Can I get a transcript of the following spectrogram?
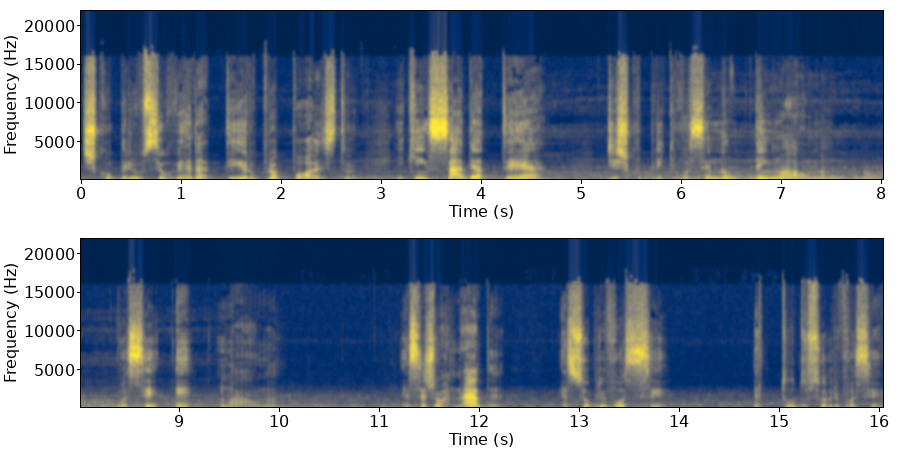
descobrir o seu verdadeiro propósito e, quem sabe, até descobrir que você não tem uma alma. Você é uma alma. Essa jornada é sobre você. É tudo sobre você.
